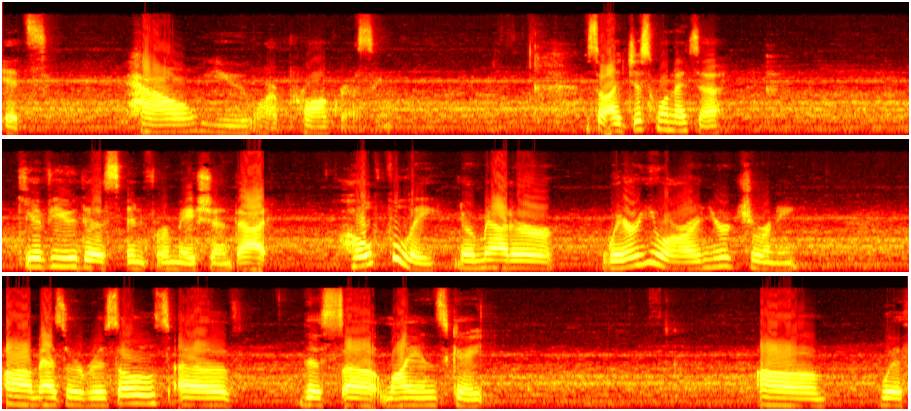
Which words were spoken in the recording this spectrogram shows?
it's how you are progressing. So, I just wanted to give you this information that hopefully, no matter where you are in your journey, um, as a result of this uh, Lionsgate um, with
